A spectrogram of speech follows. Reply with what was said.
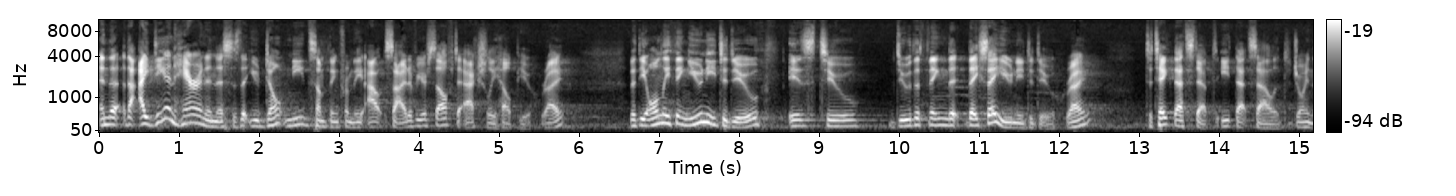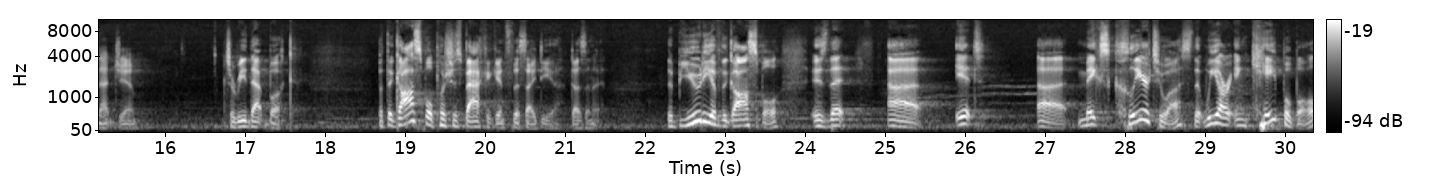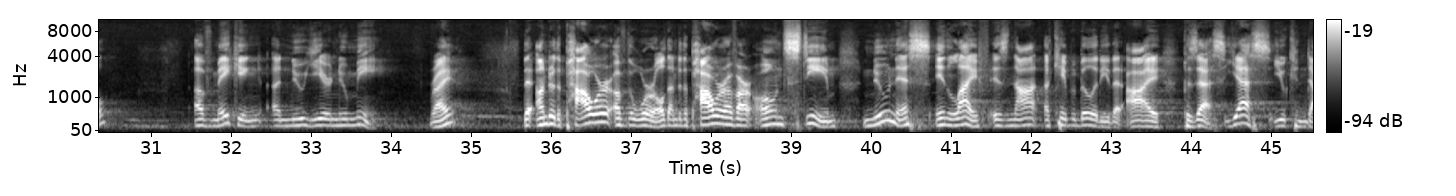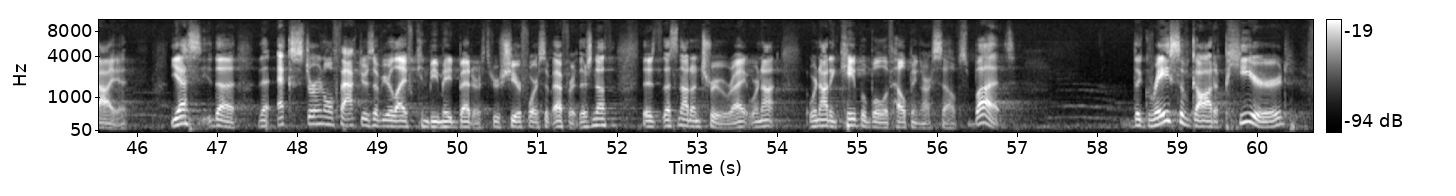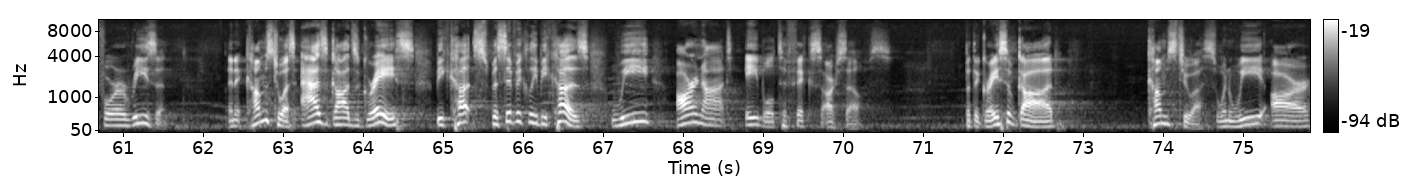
And the, the idea inherent in this is that you don't need something from the outside of yourself to actually help you, right? That the only thing you need to do is to do the thing that they say you need to do, right? To take that step, to eat that salad, to join that gym, to read that book. But the gospel pushes back against this idea, doesn't it? The beauty of the gospel is that uh, it uh, makes clear to us that we are incapable of making a new year, new me, right? That under the power of the world, under the power of our own steam, newness in life is not a capability that I possess. Yes, you can diet. Yes, the, the external factors of your life can be made better through sheer force of effort. There's nothing, there's, that's not untrue, right? We're not, we're not incapable of helping ourselves. But the grace of God appeared for a reason. And it comes to us as God's grace because, specifically because we are not able to fix ourselves. But the grace of God comes to us when we are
